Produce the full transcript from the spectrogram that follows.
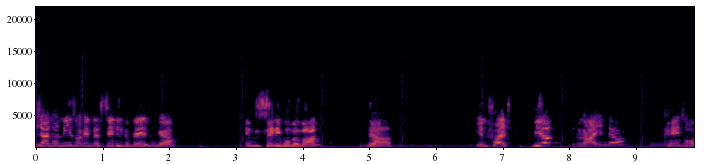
Ich ja noch nie so in der City gewesen, gell? In der City, wo wir waren. ja. Jedenfalls, wir rein da. Peso,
